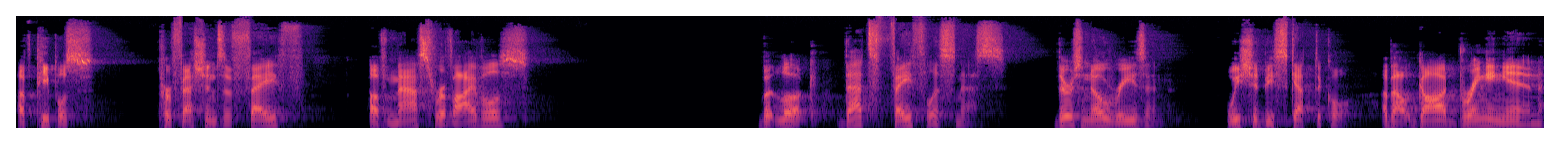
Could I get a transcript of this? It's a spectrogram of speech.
of people's professions of faith, of mass revivals. But look, that's faithlessness. There's no reason we should be skeptical about God bringing in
